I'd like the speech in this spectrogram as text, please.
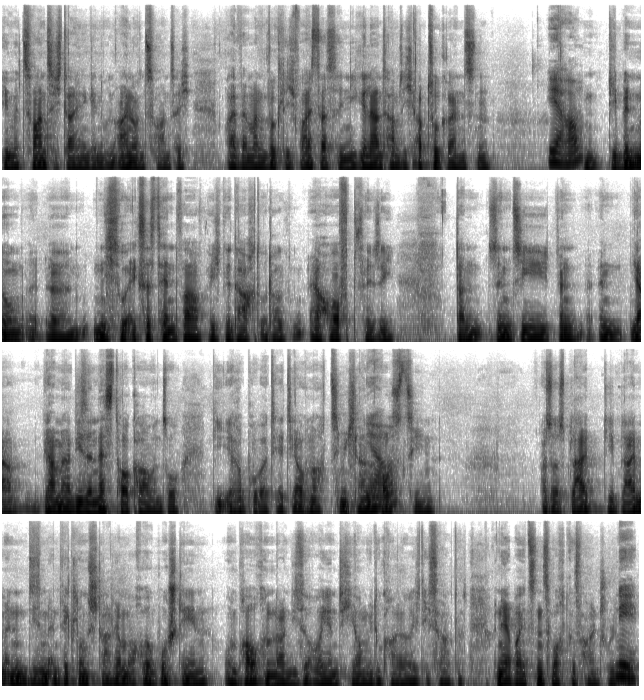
die mit 20 dahin gehen und 21. Weil wenn man wirklich weiß, dass sie nie gelernt haben, sich abzugrenzen, ja. die Bindung äh, nicht so existent war, wie gedacht oder erhofft für sie, dann sind sie, dann, in, ja, wir haben ja diese Nesthocker und so, die ihre Pubertät ja auch noch ziemlich lange ja. rausziehen. Also es bleibt, die bleiben in diesem Entwicklungsstadium auch irgendwo stehen und brauchen dann diese Orientierung, wie du gerade richtig sagtest. Bin ja aber jetzt ins Wort gefallen, Entschuldigung. Nee,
